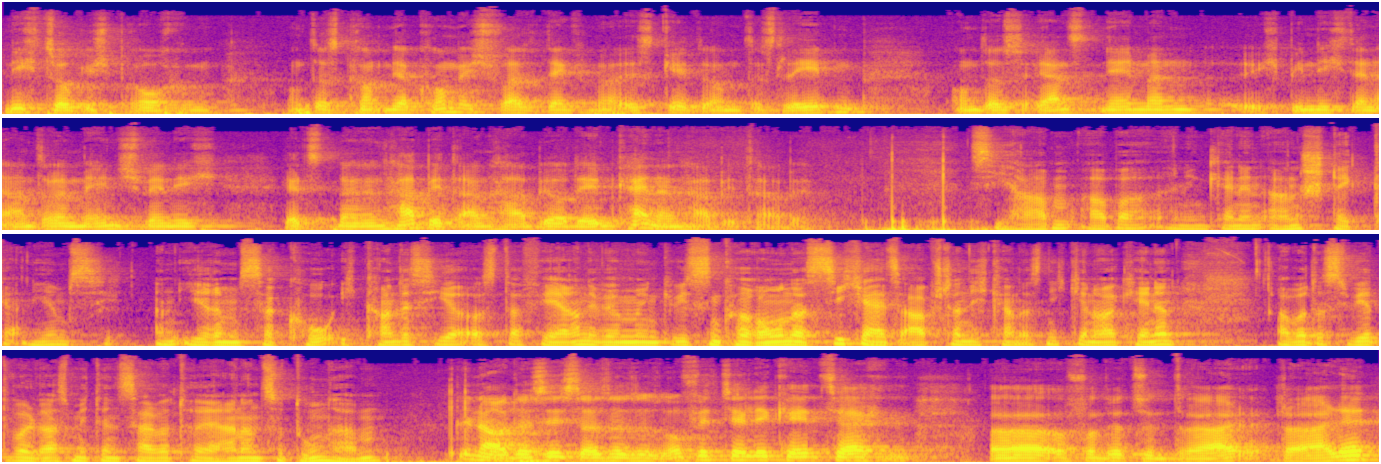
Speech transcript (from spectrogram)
nicht so gesprochen. Und das kommt mir komisch vor, da denke ich es geht um das Leben, um das Ernstnehmen. Ich bin nicht ein anderer Mensch, wenn ich jetzt meinen Habit anhabe oder eben keinen Habit habe. Sie haben aber einen kleinen Anstecker an Ihrem, an Ihrem Sakko. Ich kann das hier aus der Ferne, wir haben einen gewissen Corona-Sicherheitsabstand, ich kann das nicht genau erkennen, aber das wird wohl was mit den Salvatorianern zu tun haben. Genau, das ist also das offizielle Kennzeichen äh, von der Zentrale,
